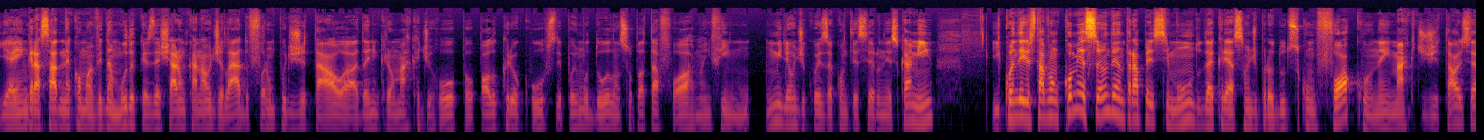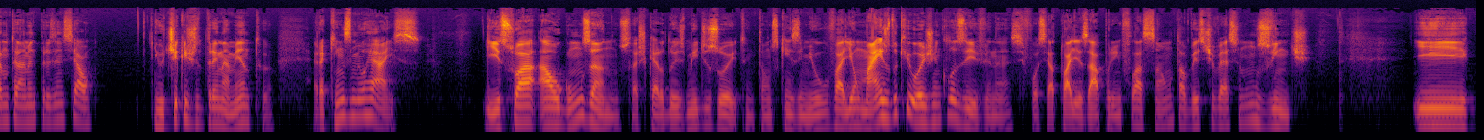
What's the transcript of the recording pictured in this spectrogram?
E é engraçado, né, como a vida muda, porque eles deixaram o canal de lado, foram pro digital, a Dani criou marca de roupa, o Paulo criou curso, depois mudou, lançou plataforma, enfim, um milhão de coisas aconteceram nesse caminho. E quando eles estavam começando a entrar para esse mundo da criação de produtos com foco né, em marketing digital, eles fizeram um treinamento presencial. E o ticket do treinamento era 15 mil reais. Isso há, há, alguns anos, acho que era 2018. Então, os 15 mil valiam mais do que hoje, inclusive, né? Se fosse atualizar por inflação, talvez estivesse uns 20. E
